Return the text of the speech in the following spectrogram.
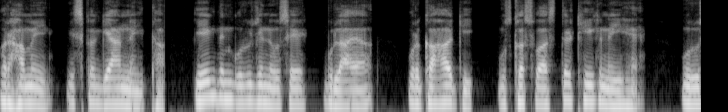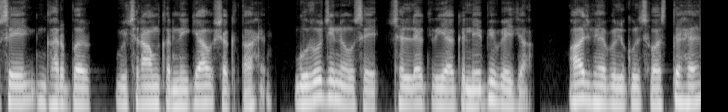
पर हमें इसका ज्ञान नहीं था। एक दिन गुरुजी ने उसे बुलाया और कहा कि उसका स्वास्थ्य ठीक नहीं है। और उसे घर पर विश्राम करने की आवश्यकता है। गुरुजी ने उसे शल्य क्रिया के लिए भी भेजा। आज वह बिल्कुल स्वस्थ है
